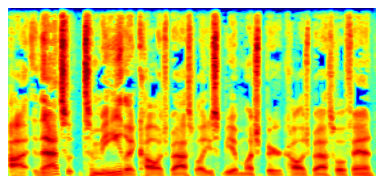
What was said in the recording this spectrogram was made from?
I that's what, to me like college basketball. I used to be a much bigger college basketball fan,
